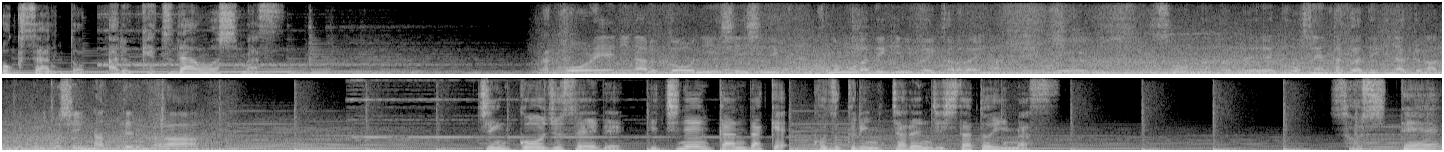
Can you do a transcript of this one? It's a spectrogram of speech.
奥さんとある決断をします。高齢になると妊娠しにくく子供ができにくい体になっていくその中でこう選択ができなくなってくる年になってるから。人工授精で1年間だけ子作りにチャレンジしたといいます。そして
